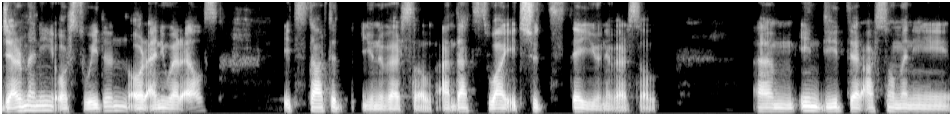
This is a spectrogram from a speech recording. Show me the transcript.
germany or sweden or anywhere else it started universal, and that's why it should stay universal. Um, indeed, there are so many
